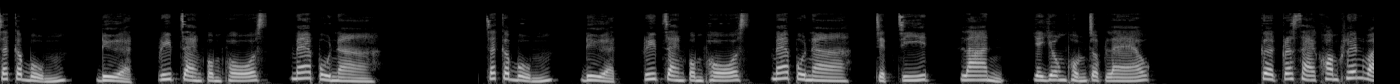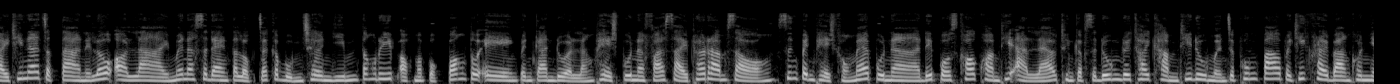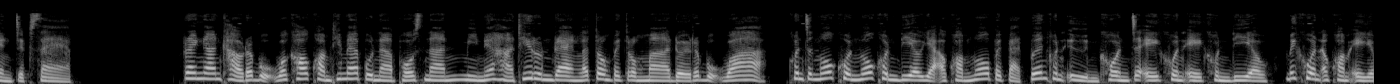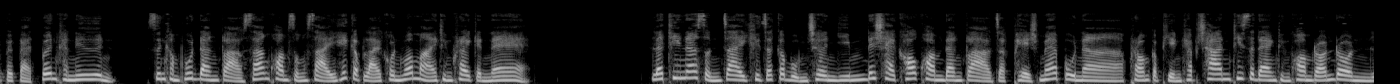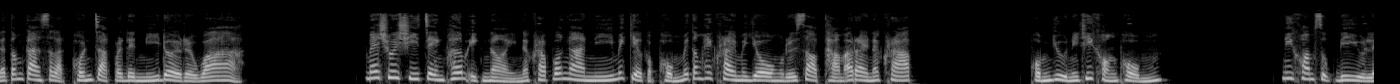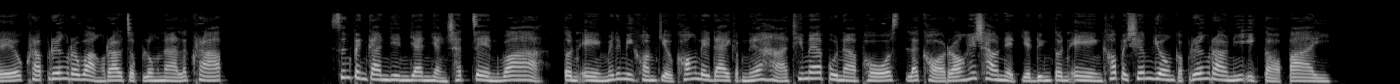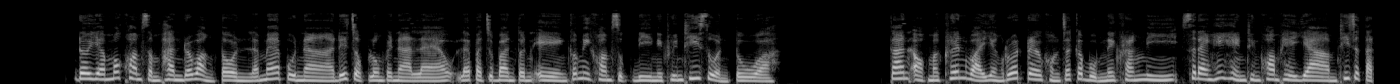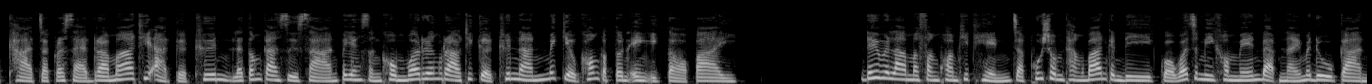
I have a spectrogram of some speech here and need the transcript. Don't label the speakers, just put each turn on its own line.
จักกระบุ๋มเดือด รีบแจงปมโพสต์แม่ปูนาจักกระบุ๋มเดือด รีบแจงปมโพสต์แม่ปูนา เจ็บจี๊ดลั่น อย่าโยงผมจบแล้ว เกิดกระแสความเคลื่อนไหวที่น่าจับตาในโลกออนไลน์เมื่อนักแสดงตลกจักกระบุ๋มเชิญยิ้มต้องรีบออกมาปกป้องตัวเอง เป็นการด่วนหลังเพจปูนาฟ้าใสพระรามสองซึ่งเป็นเพจของแม่ปูนาได้โพสต์ข้อความที่อ่านแล้วถึงกับสะดุ้งด้วยถ้อยคำที่ดูเหมือนจะพุ่งเป้าไปที่ใครบางคนอย่างเจ็บแสบ รายงานข่าวระบุว่าข้อความที่แม่ปูนาโพสต์นั้น มีเนื้อหาที่รุนแรงและตรงไปตรงมา โดยระบุว่าคนจะโง่ควรโง่คนเดียวอย่าเอาความโง่ไปแปดเปื้อนคนอื่น คนจะเอควรเอคนเดียว ไม่ควรเอาความเอยไปแปดเปื้อนคนอื่น ซึ่งคำพูดดังกล่าวสร้างความสงสัยให้กับหลายคนว่าหมายถึงใครกันแน่ และที่น่าสนใจคือจักกระบุ๋มเชิญยิ้มได้แชร์ข้อความดังกล่าวจากเพจแม่ปูนา พร้อมกับเขียนแคปชั่นที่แสดงถึงความร้อนรน และต้องการสลัดพ้นจากประเด็นนี้โดยเร็วว่า แม่ช่วยชี้แจงเพิ่มอีกหน่อยนะครับ ว่างานนี้ไม่เกี่ยวกับผมไม่ต้องให้ใครมาโยง หรือสอบถามอะไรนะครับ ผมอยู่ในที่ของผม มีความสุขดีอยู่แล้วครับ เรื่องระหว่างเราจบลงนานแล้วครับ ซึ่งเป็นการยืนยันอย่างชัดเจนว่า ตนเองไม่ได้มีความเกี่ยวข้องใด ๆ กับเนื้อหาที่แม่ปูนาโพสต์ และขอร้องให้ชาวเน็ตอย่าดึงตนเองเข้าไปเชื่อมโยงกับเรื่องราวนี้อีกต่อไป โดยย้ำว่าความสัมพันธ์ระหว่างตนและแม่ปูนาได้จบลงไปนานแล้ว และปัจจุบันตนเองก็มีความสุขดีในพื้นที่ส่วนตัว การออกมาเคลื่อนไหวอย่างรวดเร็วของจักรบุ๋มในครั้งนี้ แสดงให้เห็นถึงความพยายามที่จะตัดขาดจากกระแสดราม่าที่อาจเกิดขึ้น และต้องการสื่อสารไปยังสังคมว่าเรื่องราวที่เกิดขึ้นนั้นไม่เกี่ยวข้องกับตนเองอีกต่อไป ได้เวลามาฟังความคิดเห็นจากผู้ชมทางบ้านกันดี กว่าว่าจะมีคอมเมนต์แบบไหนมาดูกัน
